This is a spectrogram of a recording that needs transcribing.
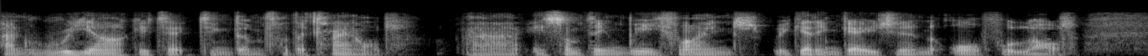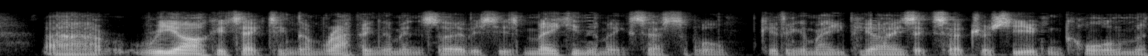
and re-architecting them for the cloud uh, is something we find we get engaged in an awful lot. Uh, re-architecting them, wrapping them in services, making them accessible, giving them APIs, etc., so you can call them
